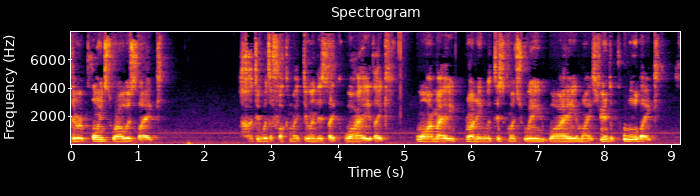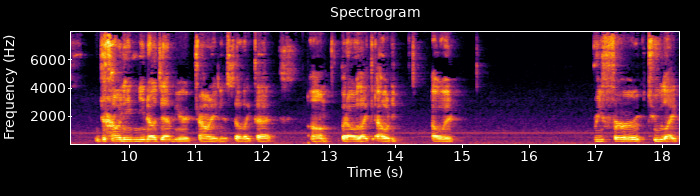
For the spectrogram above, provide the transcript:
there were points where I was like, oh, "Dude, what the fuck am I doing this? Like, why? Like, why am I running with this much weight? Why am I here in the pool like drowning? You know, damn near drowning and stuff like that." Um, but I would like I would I would refer to like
